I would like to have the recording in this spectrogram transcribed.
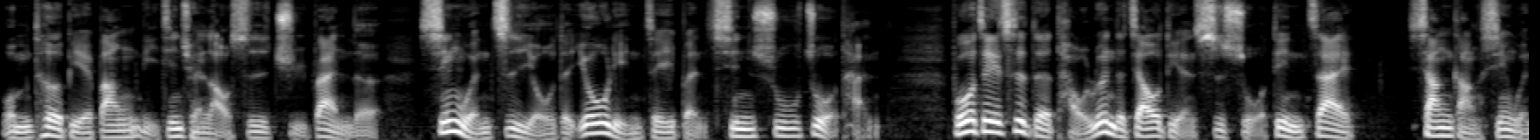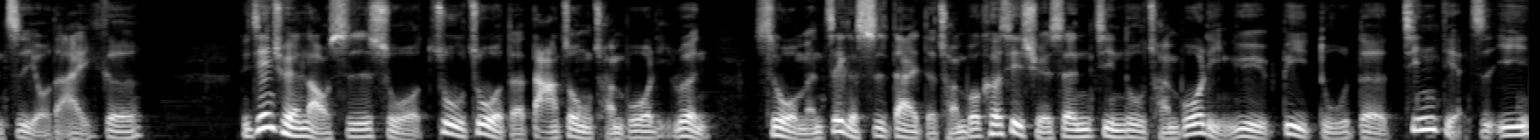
我们特别帮李金泉老师举办了《新闻自由的幽灵》这一本新书座谈。不过这一次的讨论的焦点是锁定在香港新闻自由的哀歌。李金泉老师所著作的大众传播理论。是我们这个时代的传播科系学生进入传播领域必读的经典之一，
